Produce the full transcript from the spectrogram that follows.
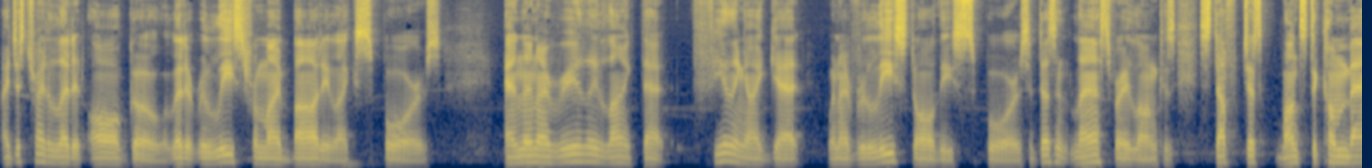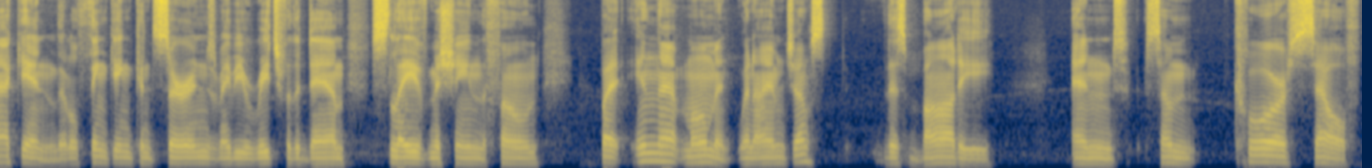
I just try to let it all go, let it release from my body like spores. And then I really like that feeling I get when I've released all these spores. It doesn't last very long because stuff just wants to come back in. Little thinking concerns. Maybe you reach for the damn slave machine, the phone. But in that moment, when I am just this body and some core self,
